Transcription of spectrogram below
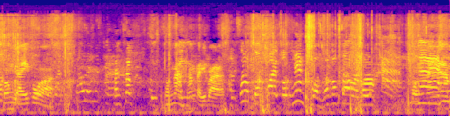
นต้องใหญ่กว่าทั้งตั้งของงานทั้งไหนบ้าอันเข้าตัวควายตัวแห้งขวงเขาต้องต้องอะไรบ้างของงาม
